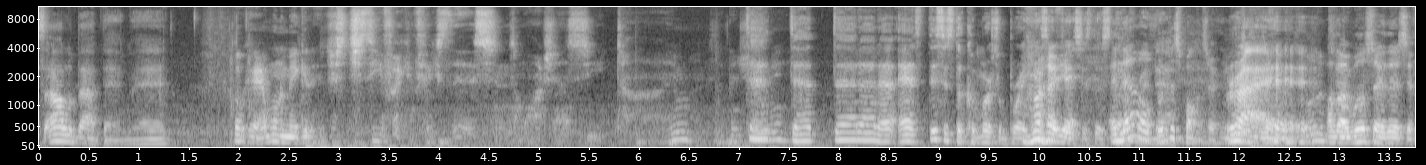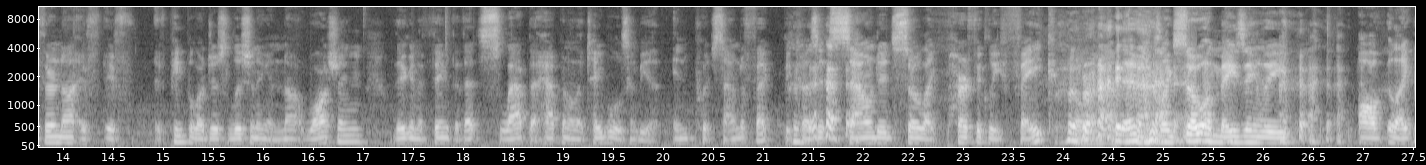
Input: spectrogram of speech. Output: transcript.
it's all about that, man. okay i want to make it just, just see if i can fix this and watch and see time Is it gonna show Da, da, da, da, da. As, this is the commercial break. Right, yeah. this And now right for now. the sponsor. Right. Although I will say this: if they're not, if if if people are just listening and not watching, they're gonna think that that slap that happened on the table is gonna be an input sound effect because it sounded so like perfectly fake. Right. it was like so amazingly, ob- like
